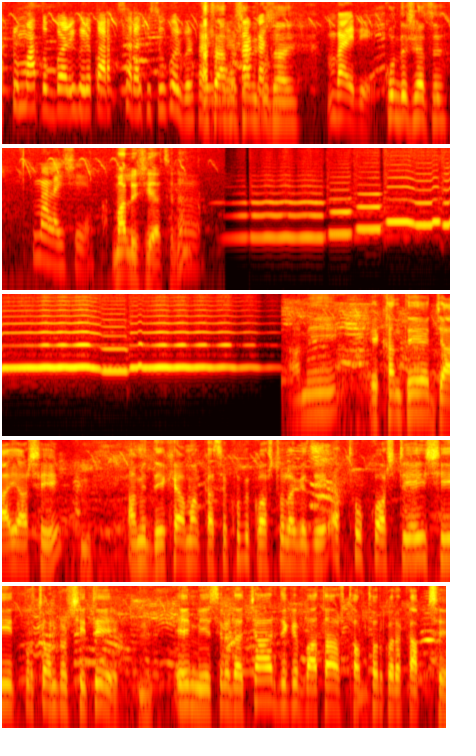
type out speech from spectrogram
একটু মাতব বাড়ি করে তার ছাড়া কিছু করবে পারি আচ্ছা। আপনার স্বামী কোথায়? বাইরে। কোন দেশে আছে? মালয়েশিয়া। মালয়েশিয়া আছে না? আমি এখান থেকে যাই আসি। আমি দেখে আমার কাছে খুবই কষ্ট লাগে যে এত কষ্টে এই শীত, প্রচণ্ড শীতে এই মেয়ে ছেলেটা চারদিকে বাতাস থরথর করে কাঁপছে।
